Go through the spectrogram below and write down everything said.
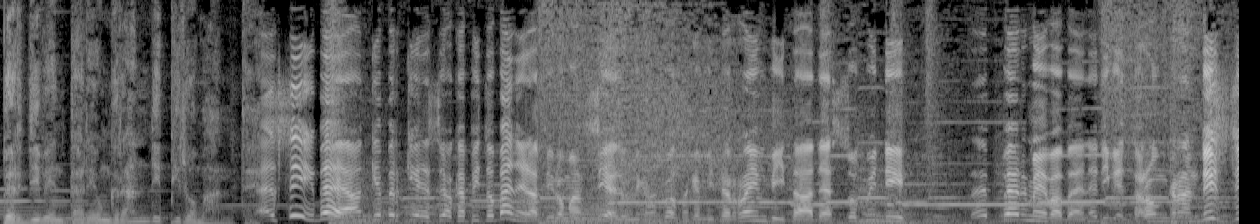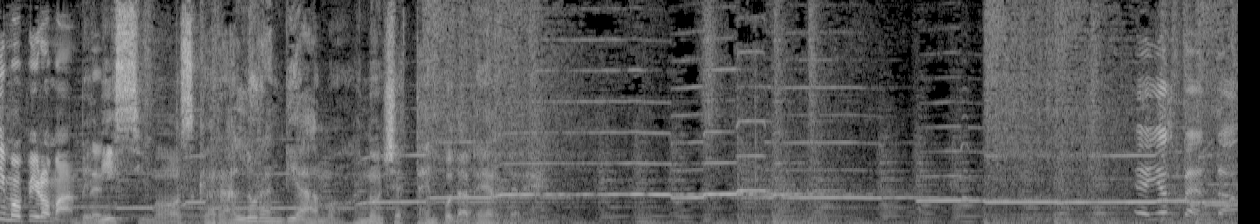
per diventare un grande piromante. eh, sì, beh, anche perché se ho capito bene la piromanzia è l'unica cosa che mi terrà in vita adesso, quindi eh, per me va bene, diventerò un grandissimo piromante. Benissimo, Oscar. Allora andiamo. Non c'è tempo da perdere. Ehi, aspetta,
